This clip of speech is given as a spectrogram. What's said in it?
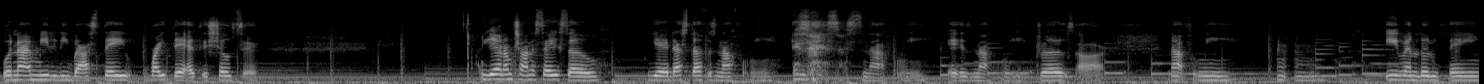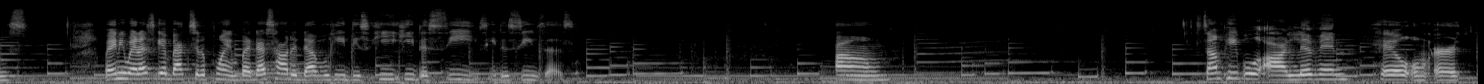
well, not immediately, but I stayed right there at the shelter. You what I'm trying to say? So, yeah, that stuff is not for me. It's, it's not for me. It is not for me. Drugs are not for me. Mm-mm. Even little things. But anyway, let's get back to the point. But that's how the devil he de- he he deceives. He deceives us. Um. Some people are living hell on earth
